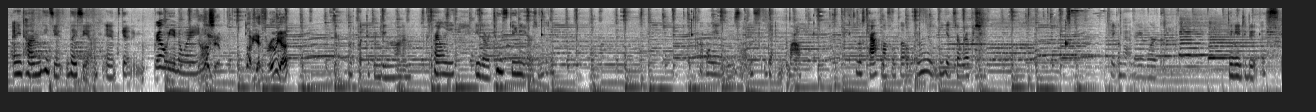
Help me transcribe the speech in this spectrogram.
anytime he sees they see him. And it's getting really annoying. Gossip. Have you through ya? Here, Let's put different jeans on him. Apparently, these are too skinny or something. We'll use these ones. Again, wow. Those calf muscles, though, he gets are ripped. Take them to every work. We need to do this.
